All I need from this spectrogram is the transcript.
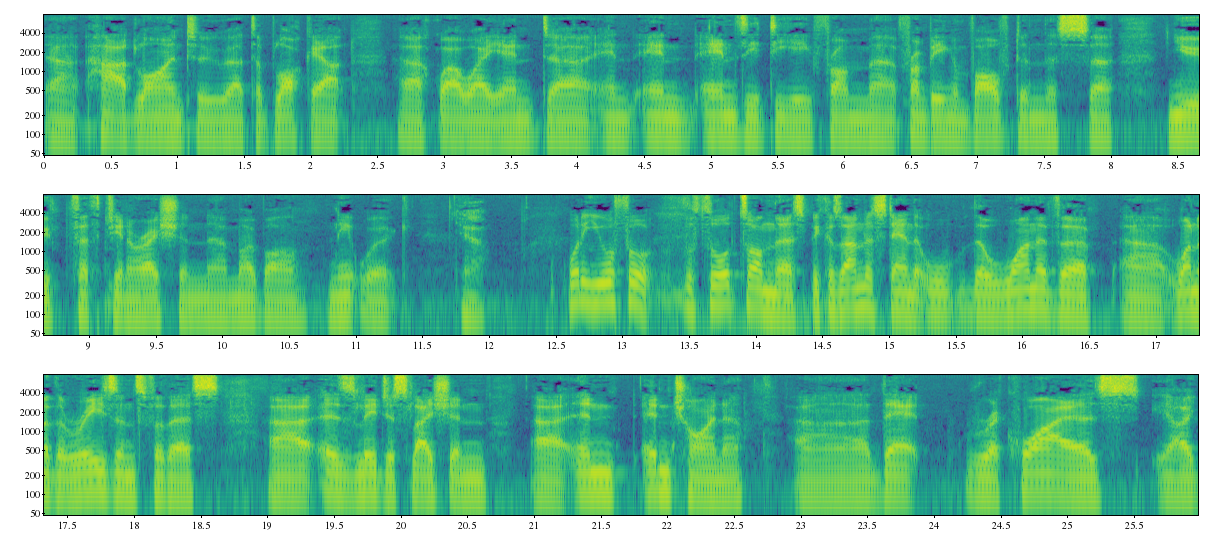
uh, hard line to uh, to block out uh, Huawei and uh, and and and ZTE from uh, from being involved in this uh, new fifth generation uh, mobile network. Yeah. What are your thought, the thoughts on this? Because I understand that the one of the uh, one of the reasons for this uh, is legislation uh, in in China uh, that requires, you know, I,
